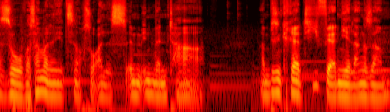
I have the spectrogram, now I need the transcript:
So, was haben wir denn jetzt noch so alles im Inventar? Ein bisschen kreativ werden hier langsam.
